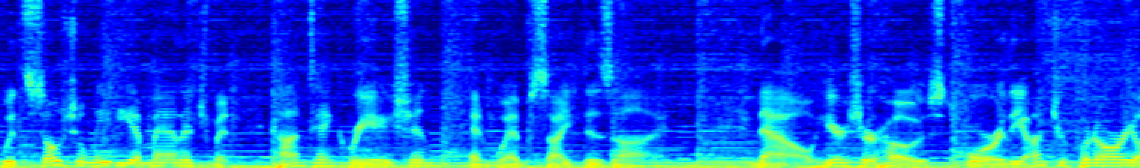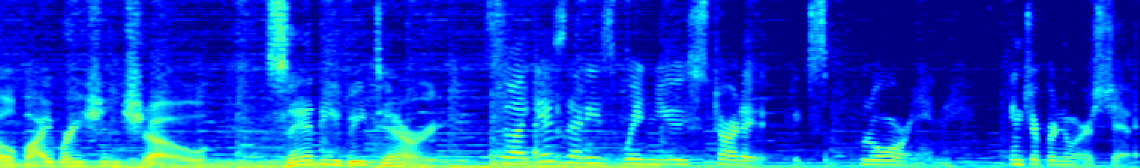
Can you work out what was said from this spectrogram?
with social media management, content creation, and website design. Now, here's your host for the Entrepreneurial Vibration Show, Sandy Viteri. So, I guess that is when you started exploring entrepreneurship,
